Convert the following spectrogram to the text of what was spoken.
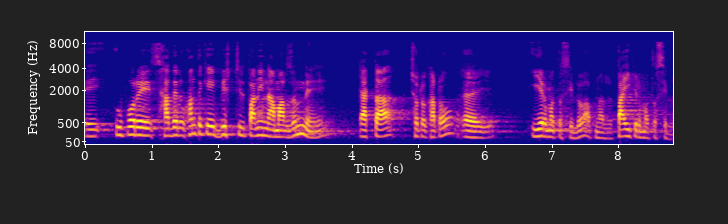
এই উপরে ছাদের ওখান থেকে বৃষ্টির পানি নামার জন্য একটা ছোটখাটো ইয়ের মতো ছিল, আপনার পাইপের মতো ছিল।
